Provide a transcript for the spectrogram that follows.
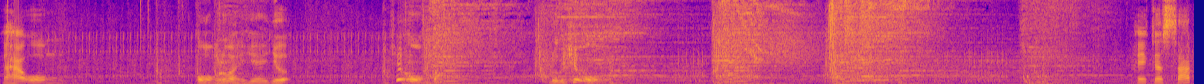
แต่ถ้าโอ่งโอ่งหรือเปล่าเฮ้ยเยอะ ใช่โอ่งปะหรือไม่ใช่โอ่ง เฮกซัต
